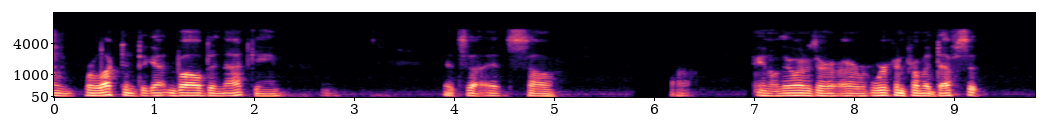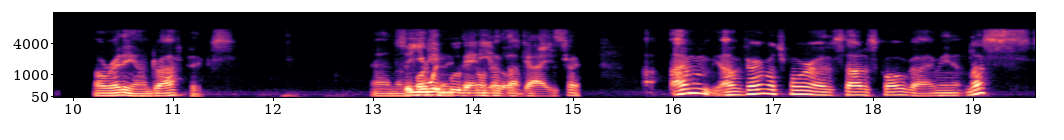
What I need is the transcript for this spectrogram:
I'm reluctant to get involved in that game. It's uh, it's uh, uh, you know the Oilers are, are working from a deficit already on draft picks. And so you wouldn't move any of those guys. I'm I'm very much more a status quo guy. I mean, unless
